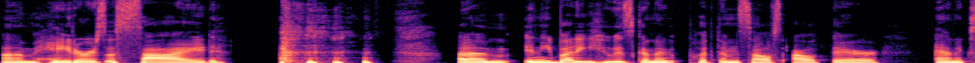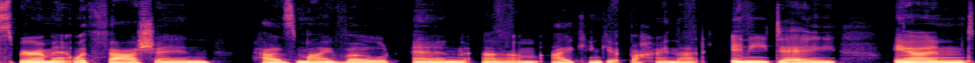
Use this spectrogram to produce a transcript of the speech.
Um, haters aside, um, anybody who is going to put themselves out there and experiment with fashion has my vote, and um, I can get behind that any day. And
